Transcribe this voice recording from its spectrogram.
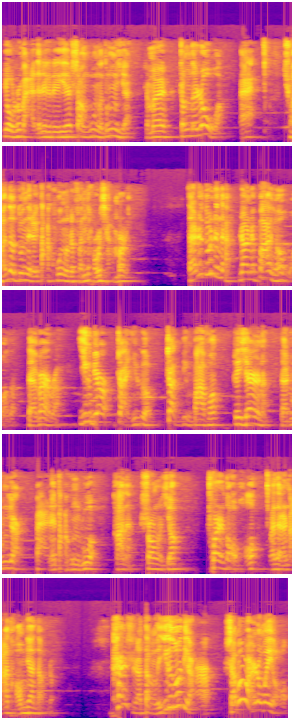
又是买的这个这些上供的东西，什么蒸的肉啊，哎，全都蹲在这个大窟窿这坟头前边了。在这蹲着呢，让这八个小伙子在外边一个边站一个，站定八方。这先生呢在中间摆着那大供桌，他呢烧上香，穿着道袍，还在那拿桃木剑等着。开始啊，等了一个多点儿，什么玩意儿都没有。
